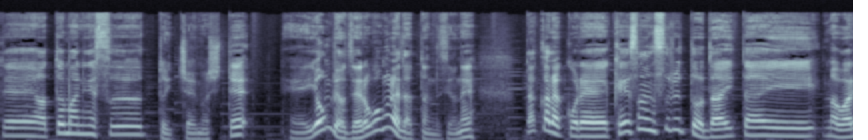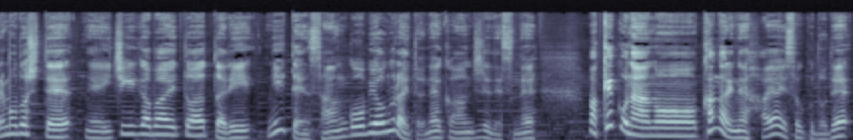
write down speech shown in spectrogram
で、あっという間にね、スーッといっちゃいまして、4秒05ぐらいだったんですよね。だからこれ計算すると大体、まあ、割り戻して 1GB あたり2.35秒ぐらいというね感じでですね、まあ、結構ねあのかなりね速い速度で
